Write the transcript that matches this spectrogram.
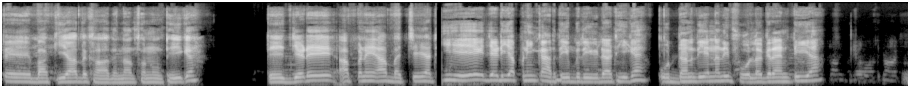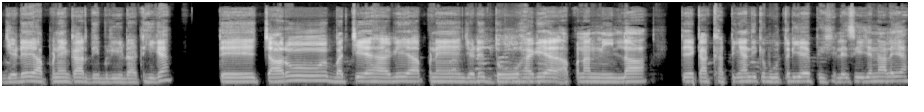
ਤੇ ਬਾਕੀ ਆ ਦਿਖਾ ਦਿੰਦਾ ਤੁਹਾਨੂੰ, ਠੀਕ ਹੈ? ਤੇ ਜਿਹੜੇ ਆਪਣੇ ਆ ਬੱਚੇ ਆ ਠੀਕ ਇਹ ਜਿਹੜੀ ਆਪਣੀ ਘਰ ਦੀ ਬਰੀਡ ਆ, ਠੀਕ ਹੈ? ਉੱਡਣ ਦੀ ਇਹਨਾਂ ਦੀ ਫੁੱਲ ਗਾਰੰਟੀ ਆ, ਜਿਹੜੇ ਆਪਣੇ ਘਰ ਦੀ ਬਰੀਡ ਆ, ਠੀਕ ਹੈ? ਤੇ ਚਾਰੋਂ ਬੱਚੇ ਹੈਗੇ ਆ, ਆਪਣੇ ਜਿਹੜੇ ਦੋ ਹੈਗੇ ਆ, ਆਪਣਾ ਨੀਲਾ ਤੇ ਇੱਕ ਆਹ ਖੱਟੀਆਂ ਦੀ ਕਬੂਤਰੀ ਆ, ਇਹ ਪਿਛਲੇ ਸੀਜ਼ਨ ਵਾਲੇ ਆ।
